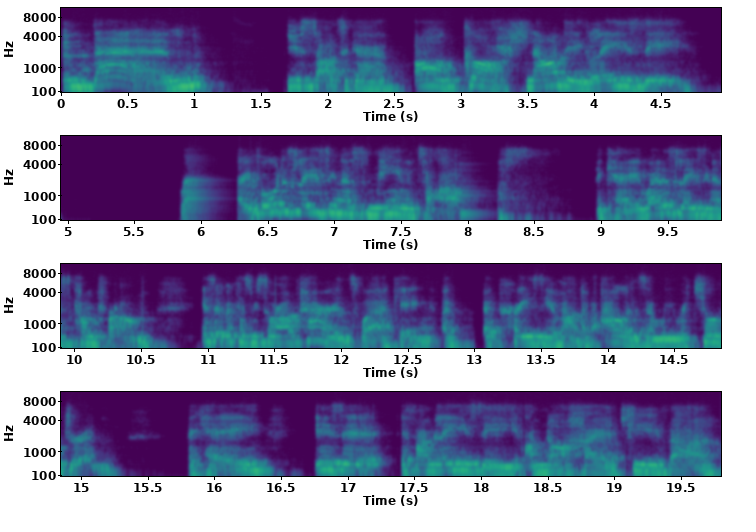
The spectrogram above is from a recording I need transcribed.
And then you start to go, oh gosh, now I'm being lazy. Right? But what does laziness mean to us? Okay, where does laziness come from? Is it because we saw our parents working a, a crazy amount of hours when we were children? Okay, is it if I'm lazy, I'm not a high achiever,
